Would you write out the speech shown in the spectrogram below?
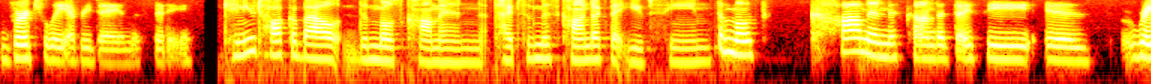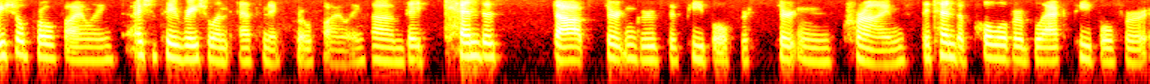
virtually every day in the city. Can you talk about the most common types of misconduct that you've seen? The most common misconduct I see is racial profiling. I should say racial and ethnic profiling. Um, they tend to stop certain groups of people for certain crimes. They tend to pull over black people for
